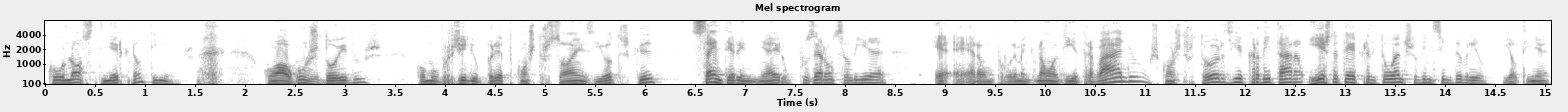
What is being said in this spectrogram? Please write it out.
com o nosso dinheiro que não tínhamos. com alguns doidos, como o Virgílio Preto Construções e outros que, sem terem dinheiro, puseram-se ali a. É, era um problema em que não havia trabalho, os construtores, e acreditaram. E este até acreditou antes do 25 de Abril. E ele tinha.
